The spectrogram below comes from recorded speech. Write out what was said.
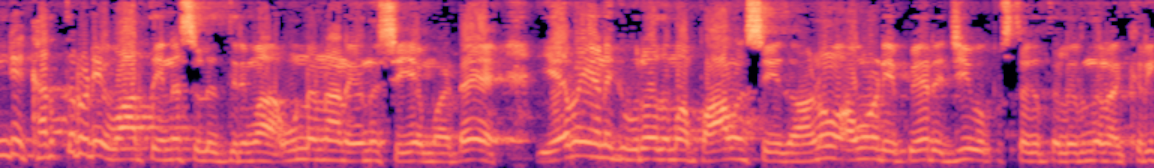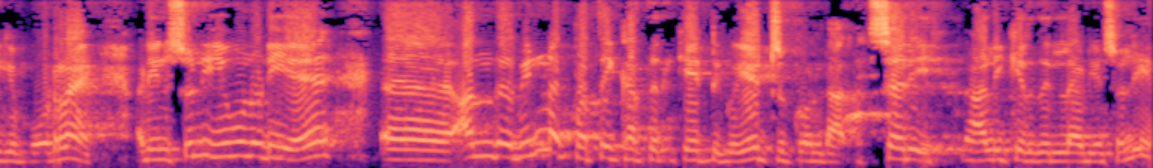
இங்க கர்த்தருடைய வார்த்தை என்ன சொல்லுது தெரியுமா? உன்னை நான் எதுவும் செய்ய மாட்டேன். எவன் எனக்கு விரோதமா பாவம் செய்தானோ அவனுடைய பேரை ஜீவ புஸ்தகத்திலிருந்து நான் கிறுக்கி போடுறேன் அப்படின்னு சொல்லி இவனுடைய அந்த விண்ணப்பத்தை கர்த்தர் கேட்டு ஏற்றுக்கொண்டார். சரி நான் அழிக்கிறது இல்லை அப்படின்னு சொல்லி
